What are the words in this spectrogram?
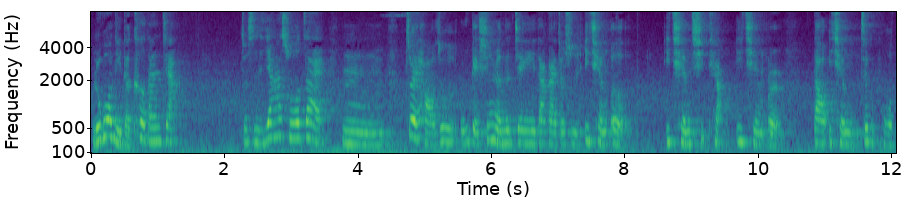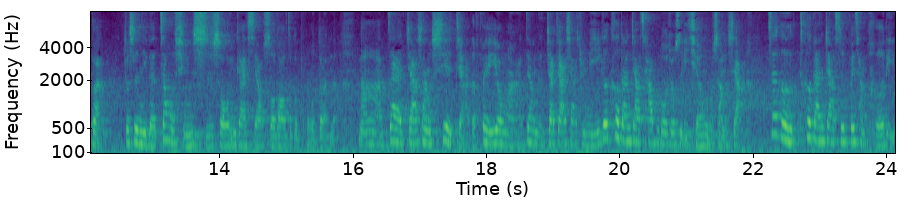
如果你的客单价就是压缩在，嗯，最好就我给新人的建议大概就是一千二，一千起跳，一千二到一千五这个波段。就是你的造型实收应该是要收到这个波段的，那再加上卸甲的费用啊，这样子加加下去，你一个客单价差不多就是一千五上下，这个客单价是非常合理，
